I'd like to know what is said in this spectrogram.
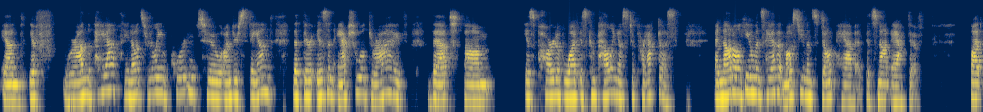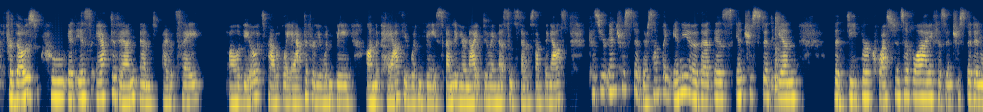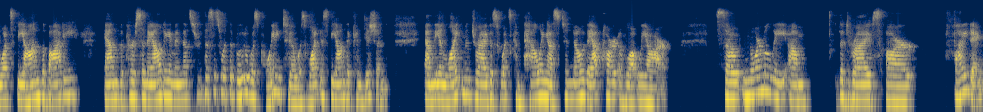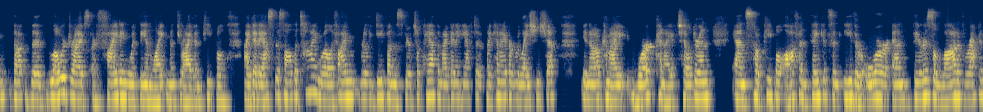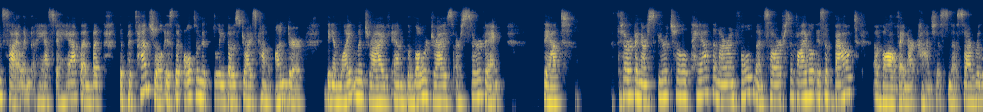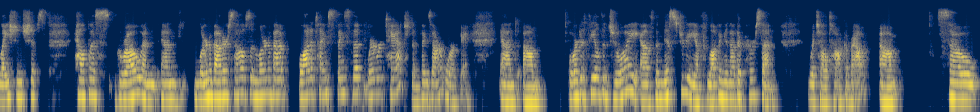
And if we're on the path, you know, it's really important to understand that there is an actual drive that um, is part of what is compelling us to practice. And not all humans have it. Most humans don't have it, it's not active. But for those who it is active in, and I would say all of you, it's probably active, or you wouldn't be on the path. You wouldn't be spending your night doing this instead of something else because you're interested. There's something in you that is interested in the deeper questions of life, is interested in what's beyond the body and the personality. I mean, that's this is what the Buddha was pointing to was what is beyond the conditioned. And the enlightenment drive is what's compelling us to know that part of what we are. So normally um, the drives are fighting the, the lower drives are fighting with the enlightenment drive and people i get asked this all the time well if i'm really deep on the spiritual path am i going to have to like can i have a relationship? You know can i work? Can i have children? And so people often think it's an either or and there is a lot of reconciling that has to happen but the potential is that ultimately those drives come under the enlightenment drive and the lower drives are serving that serving our spiritual path and our unfoldment. So our survival is about evolving our consciousness. Our relationships help us grow and, and learn about ourselves and learn about a lot of times things that where we're attached and things aren't working. And um, or to feel the joy of the mystery of loving another person which I'll talk about. Um, so,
